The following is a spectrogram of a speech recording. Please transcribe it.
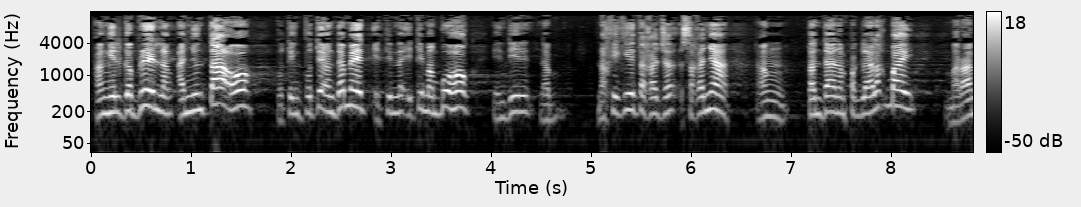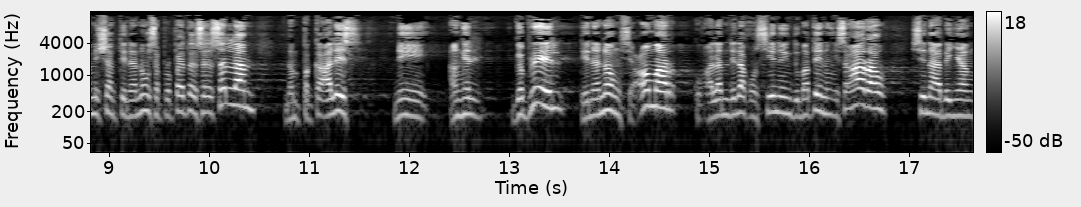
Anghel Gabriel ng anyong tao, puting-puti ang damit, itim na itim ang buhok, hindi na nakikita sa kanya ang tanda ng paglalakbay. Marami siyang tinanong sa propeta sa salam ng pagkaalis ni Angel Gabriel, tinanong si Omar kung alam nila kung sino yung dumating ng isang araw, sinabi niyang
